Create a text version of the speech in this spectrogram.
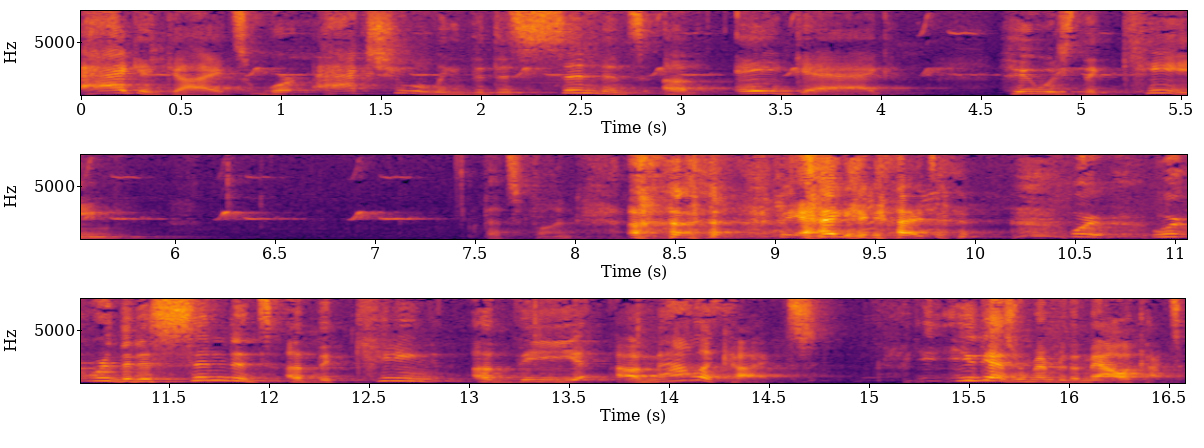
Agagites were actually the descendants of Agag, who was the king. That's fun. the Agagites we're, we're, we're the descendants of the king of the Amalekites. You guys remember the Amalekites.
